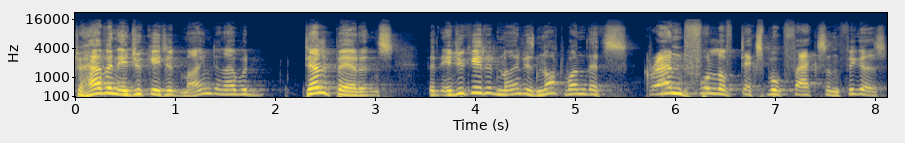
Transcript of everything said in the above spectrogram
to have an educated mind, and I would tell parents that an educated mind is not one that's crammed full of textbook facts and figures,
